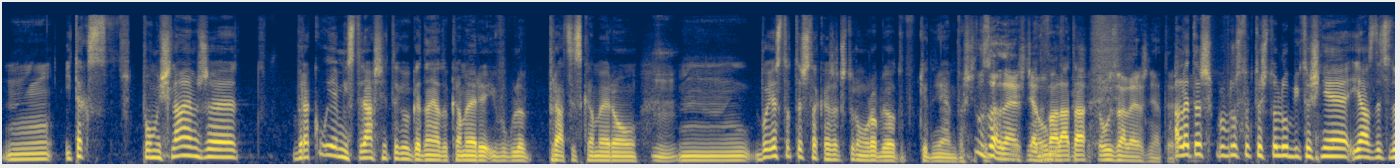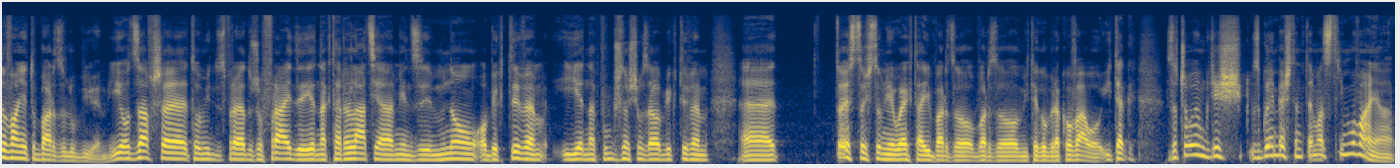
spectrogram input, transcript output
mm, i tak pomyślałem, że brakuje mi strasznie tego gadania do kamery i w ogóle pracy z kamerą, mm, bo jest to też taka rzecz, którą robię od kiedy miałem właśnie te Uzależnia, 22 umówmy lata. Się, to uzależnia też. Ale nie? też po prostu ktoś to lubi, ktoś nie. Ja zdecydowanie to bardzo lubiłem. I od zawsze to mi sprawia dużo frajdy. Jednak ta relacja między mną, obiektywem i jednak publicznością za obiektywem. E, to jest coś, co mnie łechta i bardzo, bardzo mi tego brakowało. I tak zacząłem gdzieś zgłębiać ten temat streamowania,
